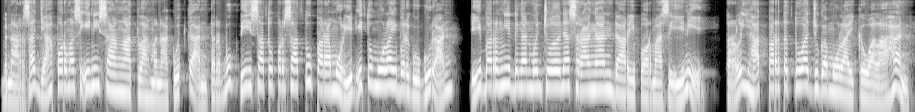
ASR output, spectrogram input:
Benar saja formasi ini sangatlah menakutkan. Terbukti satu persatu para murid itu mulai berguguran dibarengi dengan munculnya serangan dari formasi ini. Terlihat para tetua juga mulai kewalahan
